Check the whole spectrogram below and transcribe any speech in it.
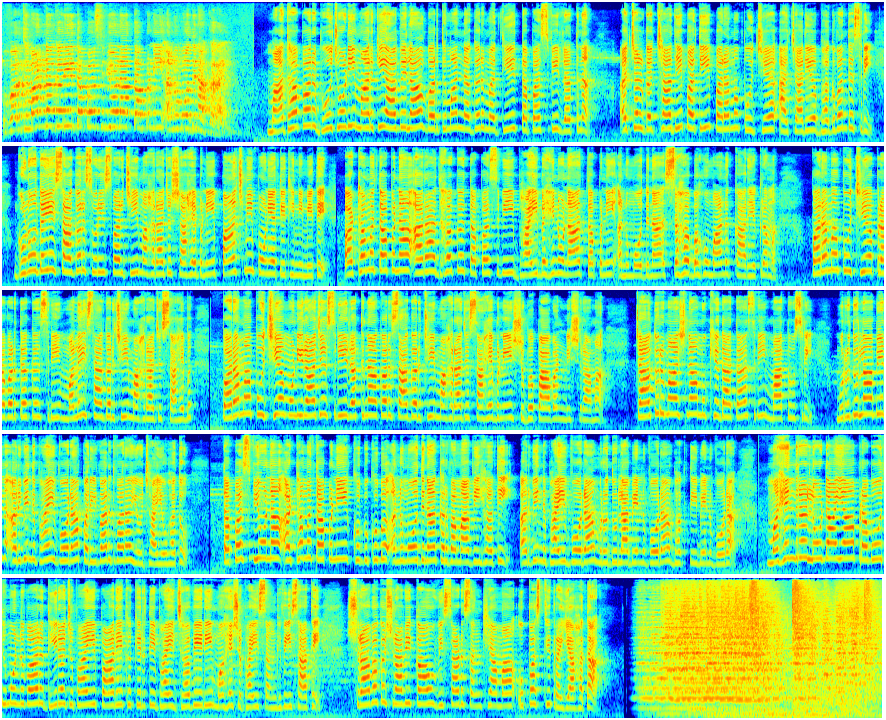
વર્ધમાન નગરે તપસ્વીઓના તપની અનુમોદના કરાઈ. માધાપર ભૂજોડી માર્ગે આવેલા વર્ધમાન નગર મધ્યે તપસ્વી રત્ન અચલ ગચ્છાધિપતિ પરમ પૂજ્ય આચાર્ય ભગવંત શ્રી ગુણોદય સાગર સુરેશ્વરજી મહારાજ સાહેબની પાંચમી પુણ્યતિથિ નિમિત્તે અઠમ તપના આરાધક તપસ્વી ભાઈ બહેનોના તપની અનુમોદના સહ બહુમાન કાર્યક્રમ પરમ પૂજ્ય પ્રવર્તક શ્રી મલય સાગરજી મહારાજ સાહેબ પરમ પૂજ્ય મુનિરાજ શ્રી રત્નાકર સાગરજી મહારાજ સાહેબની શુભ પાવન નિશ્રામાં. ચાતુર્માસના મુખ્યદાતા શ્રી માતુશ્રી મૃદુલાબેન અરવિંદભાઈ વોરા પરિવાર દ્વારા યોજાયો હતો. તપસ્વીઓના અઠમ તપની ખૂબ ખૂબ અનુમોદના કરવામાં આવી હતી. અરવિંદભાઈ વોરા, મૃદુલાબેન વોરા, ભક્તિબેન વોરા, મહેન્દ્ર લોડાયા, પ્રબોધ મુનવર, ધીરજભાઈ પારેખ, કીર્તિભાઈ ઝવેરી, મહેશભાઈ સંઘવી સાથે શ્રાવક શ્રાવિકાઓ વિશાળ સંખ્યામાં ઉપસ્થિત રહ્યા હતા.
